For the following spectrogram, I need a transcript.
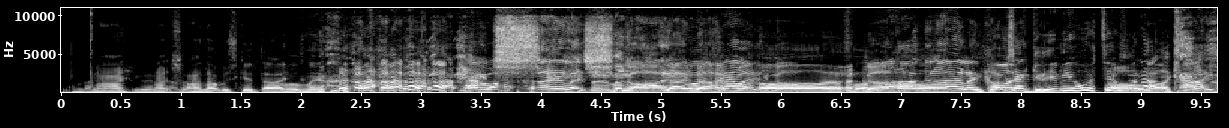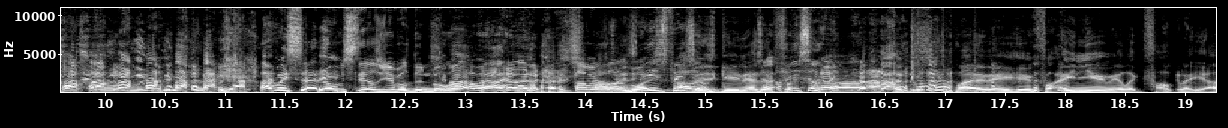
Remember? Aye, that's, aye, that was good. Aye. Oh, man. Ireland. No, no, no, no, oh, the fuck. No. Oh, in Ireland, come That was on. a great wee hotel, Oh, wasn't I it? I was sitting upstairs, you were doing my work. I was, I like, was, what? He's I was getting at is the that fu- By the way, he fucking knew me like fuck right. Yeah.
